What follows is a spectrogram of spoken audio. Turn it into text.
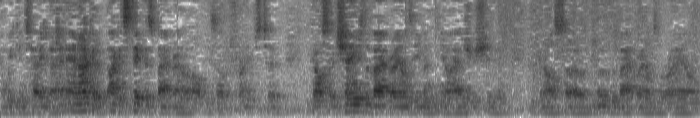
And we can take that, and I could, I could stick this background on all these other frames too. You can also change the backgrounds even, you know, as you're shooting. You can also move the backgrounds around,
